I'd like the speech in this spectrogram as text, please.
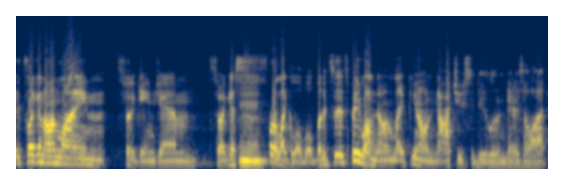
It's like an online sort of game jam. So I guess Mm. sort of like global, but it's it's pretty well known. Like you know, Notch used to do Ludum Dares a lot.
